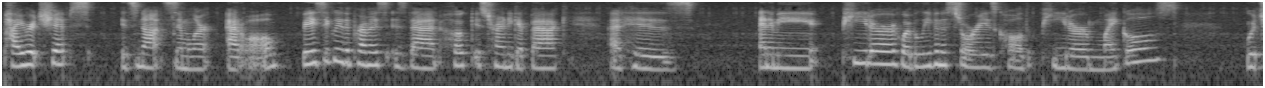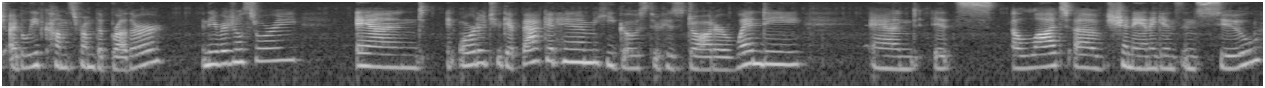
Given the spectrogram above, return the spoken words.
pirate ships. It's not similar at all. Basically, the premise is that Hook is trying to get back at his enemy Peter, who I believe in the story is called Peter Michaels, which I believe comes from the brother in the original story. And in order to get back at him, he goes through his daughter Wendy and it's a lot of shenanigans ensue.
